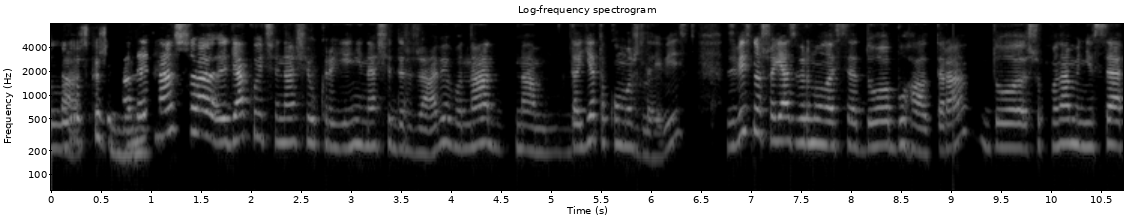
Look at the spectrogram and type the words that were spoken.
Ну, розкажи Але мені. наша, дякуючи нашій Україні, нашій державі, вона нам дає таку можливість. Звісно, що я звернулася до бухгалтера, до, щоб вона мені все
